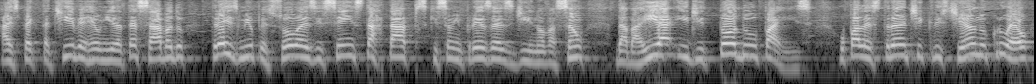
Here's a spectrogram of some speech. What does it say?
A expectativa é reunir até sábado 3 mil pessoas e 100 startups, que são empresas de inovação da Bahia e de todo o país. O palestrante Cristiano Cruel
